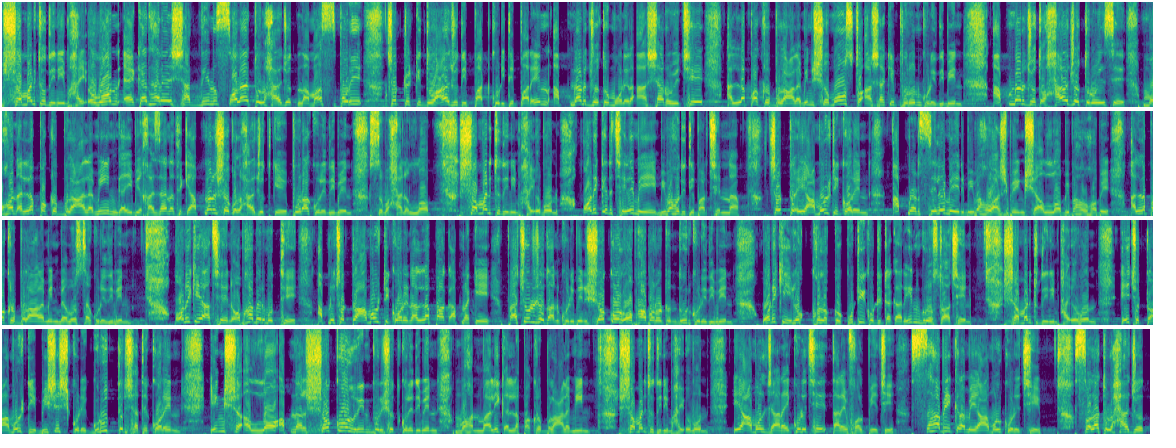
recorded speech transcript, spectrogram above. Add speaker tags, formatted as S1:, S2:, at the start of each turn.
S1: সম্মানিত দিনী ভাই ও বোন, একাধারে সাত দিন সলাতুল হাজত নামাজ পড়ে ছোট্ট একটি দোয়া যদি পাঠ করিতে পারেন, আপনার যত মনের আশা রয়েছে, আল্লাহ পাক আলমিন সমস্ত আশাকে পূরণ করে দিবেন। আপনার যত হাজত রয়েছে, মহান আল্লাহ পাক আলমিন গাইবি খাজানা থেকে আপনার সকল হাজতকে পুরা করে দিবেন। সুবাহান্লাহ সম্মানিত দিনী ভাই ও বোন, অনেকের ছেলে মেয়ে বিবাহ দিতে পারছেন না। ছোট্ট এই আমলটি করেন, আপনার ছেলে মেয়ের বিবাহ আসবে ইনশাআল্লাহ, বিবাহ হবে। আল্লাহ পাকরব্বুল আলমিন ব্যবস্থা করে দিবেন। অনেকে আছেন অভাবের মধ্যে। আপনি ছোট্ট আমলটি করেন, আল্লাহ পাক আপনাকে প্রাচুর্য দান করিবেন, সকল অভাব অনটন দূর করে দিবেন। অনেকেই লক্ষ লক্ষ কোটি কোটি টাকা ঋণগ্রস্ত আছেন। সম্মানিত দিনী ভাই বোন, এই ছোট্ট আমলটি বিশেষ করে গুরুত্বের সাথে করেন। ইনশা আল্লাহ আপনার সকল ঋণ পরিশোধ করে দিবেন মহান মালিক আল্লাহ পাকরব্বুল আলমিন। সম্মানিত দিনী ভাই বোন, এই আমল যারাই করেছে তারাই ফল পেয়েছে। সাহাবে ইকরাম এই আমল করেছে। সলাতুল হাজত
